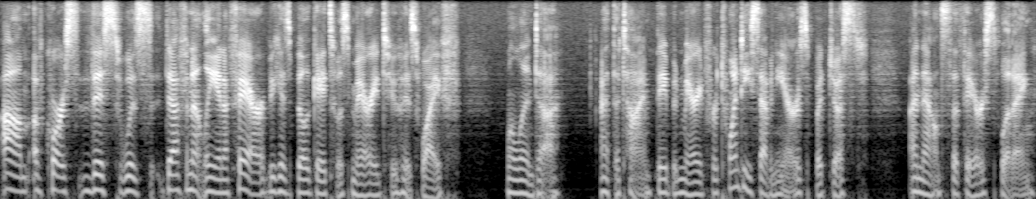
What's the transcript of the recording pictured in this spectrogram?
Um, of course, this was definitely an affair because Bill Gates was married to his wife, Melinda, at the time. They've been married for 27 years, but just announced that they are splitting.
